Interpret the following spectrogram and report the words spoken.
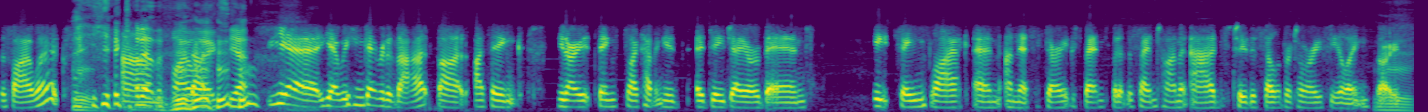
the fireworks. yeah, cut out the Um, fireworks. Yeah. Yeah, yeah, we can get rid of that, but I think you know things like having a, a DJ or a band. It seems like an unnecessary expense, but at the same time, it adds to the celebratory feeling. So,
